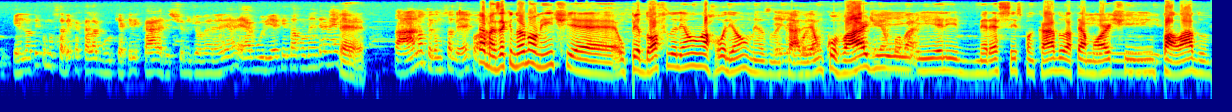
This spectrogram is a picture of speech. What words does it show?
Porque ele não tem como saber que, aquela, que aquele cara vestido de Homem-Aranha é a guria que ele tá falando na internet. É. né? Tá, não tem como saber, claro. É, mas é que normalmente é, o pedófilo ele é um arrolhão mesmo, né, Ele é cara? ele é um covarde, Ele é um covarde. e ele merece ser espancado até a morte e empalado.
